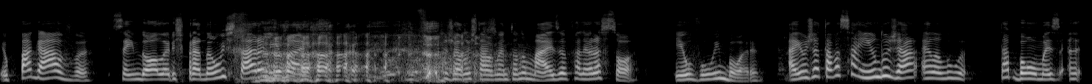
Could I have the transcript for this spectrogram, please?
Eu pagava 100 dólares para não estar ali mais. Eu já não estava aguentando mais. Eu falei, olha só, eu vou embora. Aí eu já estava saindo já. Ela, Lua, tá bom, mas eh,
